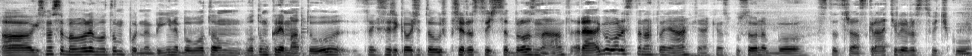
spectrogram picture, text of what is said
A když jsme se bavili o tom podnebí nebo o tom, o tom klimatu, tak si říkal, že to už při rozcvičce bylo znát. Reagovali jste na to nějak, nějakým způsobem, nebo jste třeba zkrátili rozcvičku?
